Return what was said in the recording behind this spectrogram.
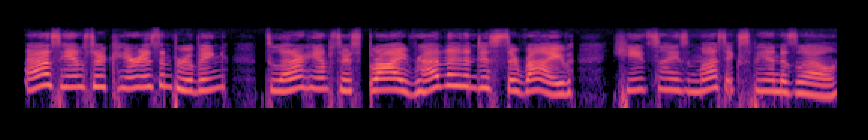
As hamster care is improving, to let our hamsters thrive rather than just survive, cage size must expand as well.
